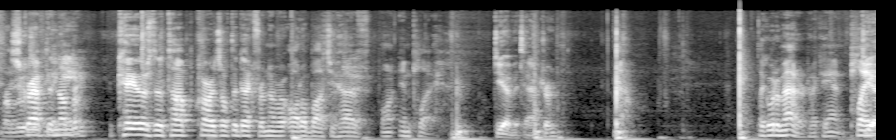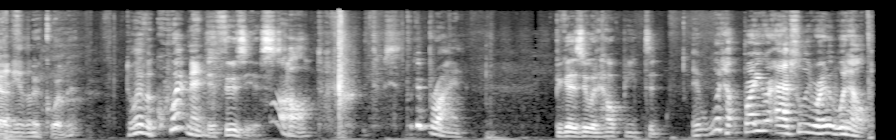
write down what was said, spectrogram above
removes Scrap it the the number. game. KOs the top cards off the deck for a number of Autobots you have on, in play. Do you have a Tactron? No. Like it would have mattered. I can't Do play you have any of them. equipment? Do I have equipment? Enthusiast. Oh, look at Brian. Because it would help you to. It would help. Brian, you're absolutely right. It would help.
